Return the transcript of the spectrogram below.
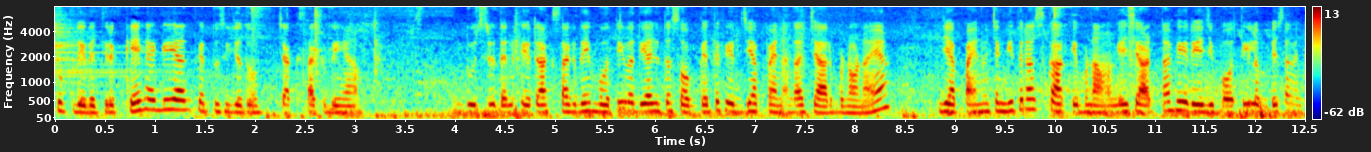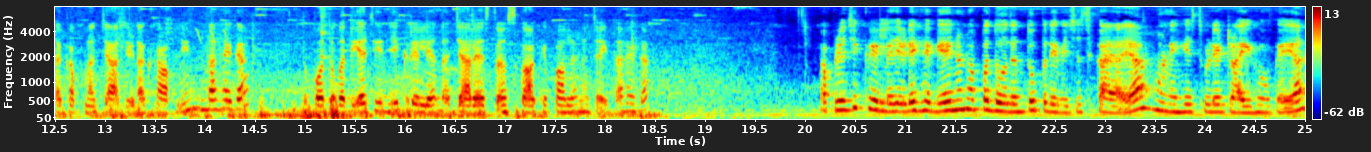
ਧੁੱਪ ਦੇ ਵਿੱਚ ਰੱਖੇ ਹੈਗੇ ਆ, ਫਿਰ ਤੁਸੀਂ ਜਦੋਂ ਚੱਕ ਸਕਦੇ ਆ, ਦੂਸਰੇ ਦਿਨ ਫਿਰ ਰੱਖ ਸਕਦੇ ਬਹੁਤ ਹੀ ਵਧੀਆ ਜਦੋਂ ਸੁੱਕ ਗਏ ਤੇ ਫਿਰ ਜੀ ਆਪਾਂ ਇਹਨਾਂ ਦਾ ਅਚਾਰ ਬਣਾਉਣਾ ਆ, ਜੇ ਆਪਾਂ ਇਹਨੂੰ ਚੰਗੀ ਤਰ੍ਹਾਂ ਸੁਕਾ ਕੇ ਬਣਾਵਾਂਗੇ ਅਚਾਰ, ਤਾਂ ਫਿਰ ਇਹ ਜੀ ਬਹੁਤ ਹੀ ਲੰਬੇ ਸਮੇਂ ਤੱਕ ਆਪਣਾ ਅਚਾਰ ਜਿਹੜਾ ਖਰਾਬ ਨਹੀਂ ਹੁੰਦਾ ਹੈਗਾ। ਤਾਂ ਬਹੁਤ ਵਧੀਆ ਚੀਜ਼ ਜੀ, ਕਰੇਲਿਆਂ ਦਾ ਅਚਾਰ ਇਸ ਤਰ੍ਹਾਂ ਸੁਕਾ ਕੇ ਪਾ ਲੈਣਾ ਚਾਹੀਦਾ ਹੈਗਾ। ਆਪਣੇ ਜੀ ਕਰੇਲੇ ਜਿਹੜੇ ਹੈਗੇ ਇਹਨਾਂ ਨੂੰ ਆਪਾਂ ਦੋ ਦਿਨ ਧੁੱਪ ਦੇ ਵਿੱਚ ਸੁਕਾਇਆ ਆ, ਹੁਣ ਇਹ ਥੋੜੇ ਡਰਾਈ ਹੋ ਗਏ ਆ।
